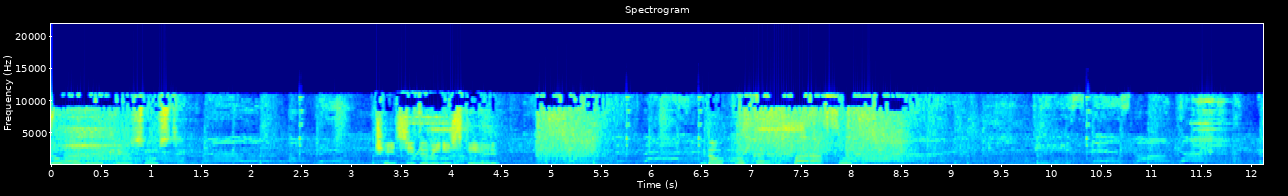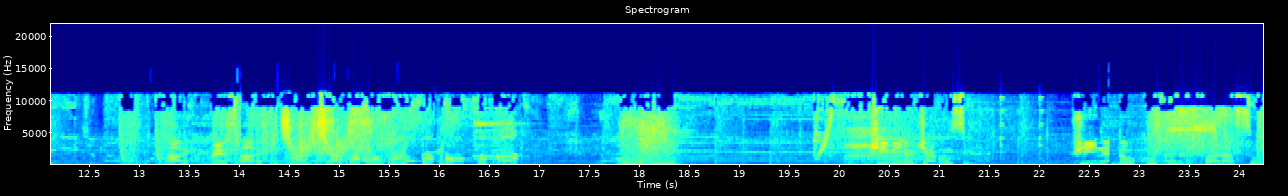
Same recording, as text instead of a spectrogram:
ぬ領土を検証してやる消し済みにしてやるどこからバラそうかあれベスあれジャンジャンどこどこここあ君のキャドンスがフィナどこからバラそうか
